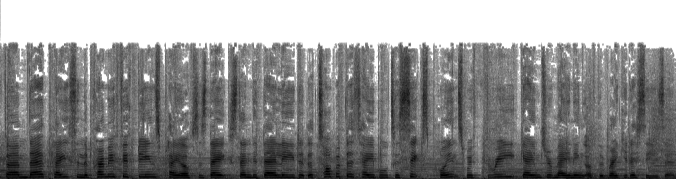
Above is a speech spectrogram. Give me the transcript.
confirmed their place in the Premier 15's playoffs as they extended their lead at the top of the table to six points with three games remaining of the regular season.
